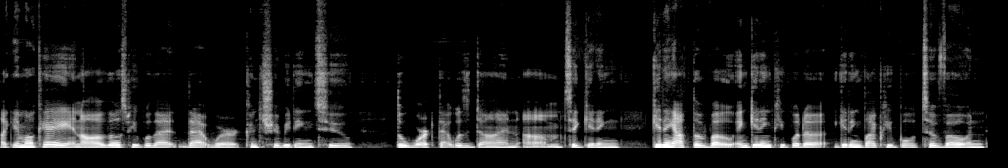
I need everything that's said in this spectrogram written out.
like MLK and all of those people that that were contributing to the work that was done um, to getting getting out the vote and getting people to getting Black people to vote and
